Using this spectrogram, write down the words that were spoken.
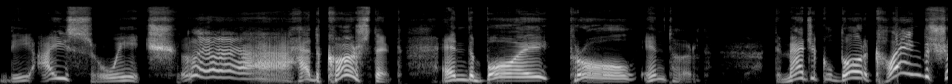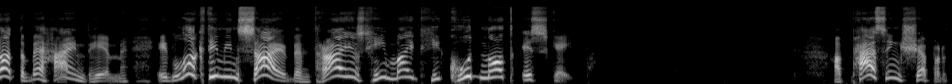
The ice witch uh, had cursed it, and the boy troll entered. The magical door clanged shut behind him. It locked him inside, and try as he might, he could not escape. A passing shepherd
